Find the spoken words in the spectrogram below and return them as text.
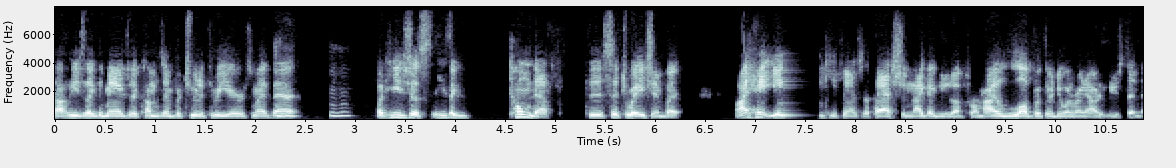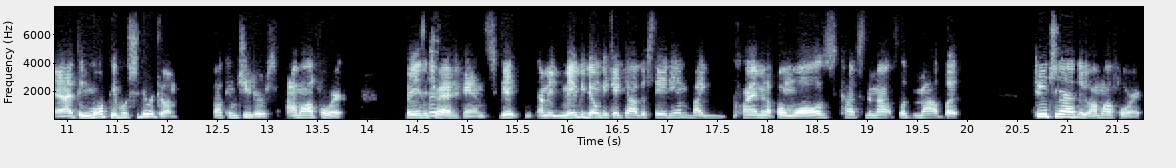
How he's like the manager that comes in for two to three years, something like that. Mhm. But he's just, he's like tone deaf to the situation. But I hate Yankee fans with a passion. I got to give it up for them. I love what they're doing right now to Houston, and I think more people should do it to them. Fucking cheaters. I'm all for it. Ban the trash cans. Get. I mean, maybe don't get kicked out of the stadium by climbing up on walls, cussing them out, flipping them out, but do what you gotta do. I'm all for it.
